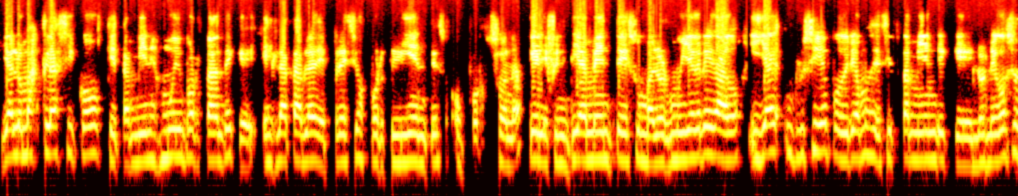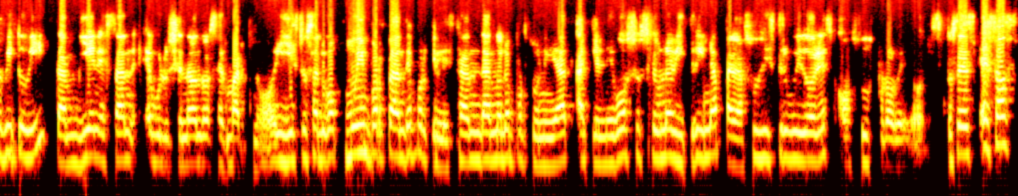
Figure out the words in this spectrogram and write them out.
Ya lo más clásico, que también es muy importante, que es la tabla de precios por clientes o por zona, que definitivamente es un valor muy agregado y ya inclusive podríamos decir también de que los negocios B2B también están evolucionando a ser marca, ¿no? Y esto es algo muy importante porque le están dando la oportunidad a que el negocio sea una vitrina para sus distribuidores o sus proveedores. Entonces, esas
